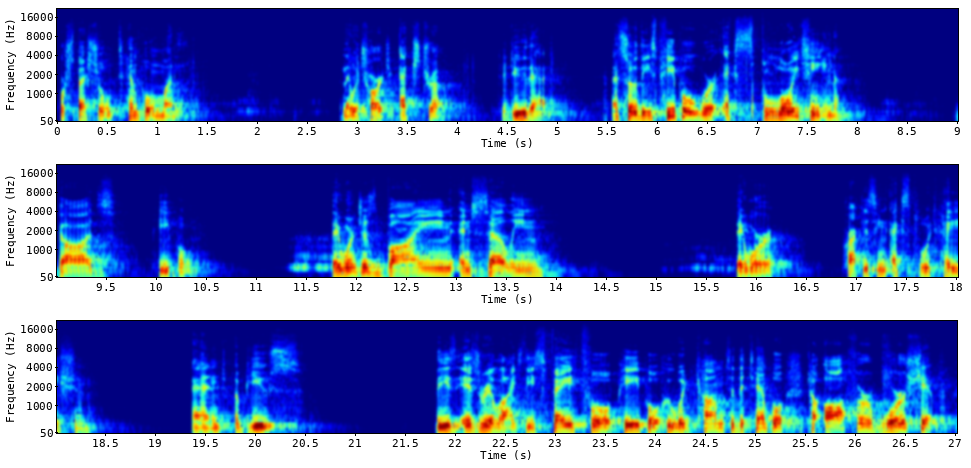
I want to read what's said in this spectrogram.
for special temple money. And they would charge extra to do that. And so these people were exploiting God's people. They weren't just buying and selling, they were practicing exploitation and abuse. These Israelites, these faithful people who would come to the temple to offer worship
